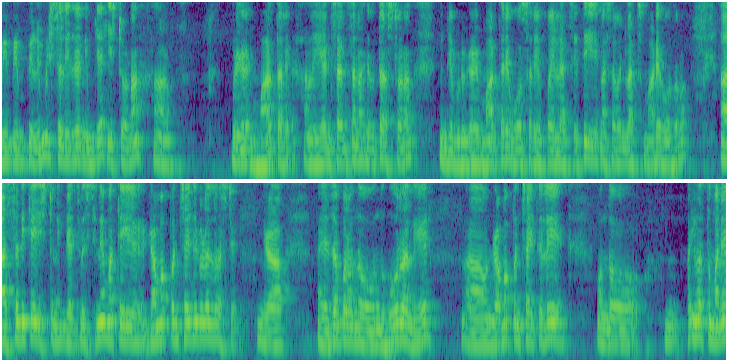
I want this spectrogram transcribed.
ಬಿ ಬಿ ಎಂ ಪಿ ಲಿಮಿಟ್ಸಲ್ಲಿದ್ದರೆ ನಿಮಗೆ ಇಷ್ಟು ಹಣ ಬಿಡುಗಡೆ ಮಾಡ್ತಾರೆ. ಅಲ್ಲಿ ಏನು ಸ್ಯಾಂಕ್ಷನ್ ಆಗಿರುತ್ತೆ ಅಷ್ಟು ಹಣ ನಿಮಗೆ ಬಿಡುಗಡೆ ಮಾಡ್ತಾರೆ. ಓ ಸರಿ ಫೈವ್ ಲ್ಯಾಕ್ಸ್ ಐತಿ, ಇನ್ನು ಸೆವೆನ್ ಲ್ಯಾಕ್ಸ್ ಮಾಡಿರ್ಬೋದು. ಸದ್ಯಕ್ಕೆ ಇಷ್ಟು ನಿಮಗೆ ತಿಳಿಸ್ತೀನಿ. ಮತ್ತು ಗ್ರಾಮ ಪಂಚಾಯತಿಗಳಲ್ಲೂ ಅಷ್ಟೇ. ಈಗ ಎಕ್ಸಾಂಪಲ್ ಒಂದು ಒಂದು ಊರಲ್ಲಿ ಒಂದು ಗ್ರಾಮ ಪಂಚಾಯತಿಯಲ್ಲಿ ಒಂದು ಐವತ್ತು ಮನೆ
